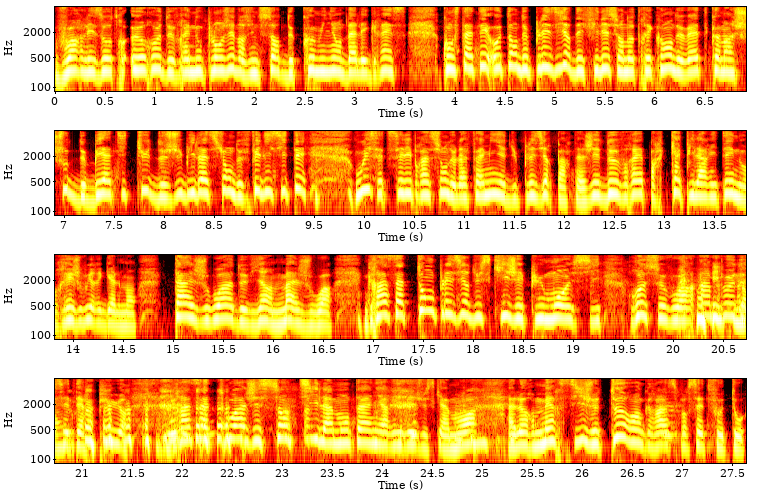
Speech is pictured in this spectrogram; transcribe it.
Voir les autres heureux devrait nous plonger dans une sorte de communion d'allégresse. Constater autant de plaisir défiler sur notre écran devait être comme un shoot de béatitude, de jubilation, de félicité. Oui, cette célébration de la famille et du plaisir partagé devrait, par capillarité, nous réjouir également. Ta joie devient ma joie. Grâce à ton plaisir du ski, j'ai pu moi aussi recevoir un Oui, peu de cet air pur. Grâce à toi, j'ai senti la montagne arriver jusqu'à moi. Alors merci, je te rends grâce pour cette photo.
